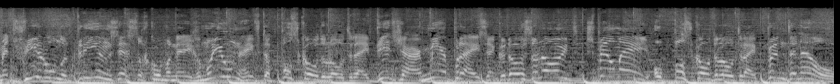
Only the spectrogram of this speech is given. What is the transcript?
Met 463,9 miljoen heeft de Postcode Loterij dit jaar meer prijs en cadeaus dan ooit. Speel mee op postcodeloterij.nl.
